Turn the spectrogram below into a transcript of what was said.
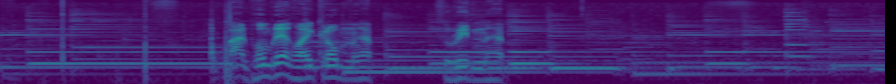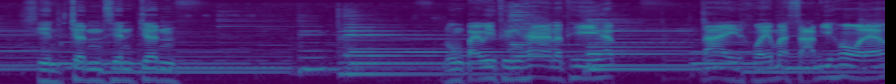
เบ้านผมเรียกหอยกลมนะครับ สุรินนะครับเซียนเจินเซียนเจินลงไปไม่ถึง 5 นาทีครับ ได้หอยมา 3 ยี่ห้อแล้ว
